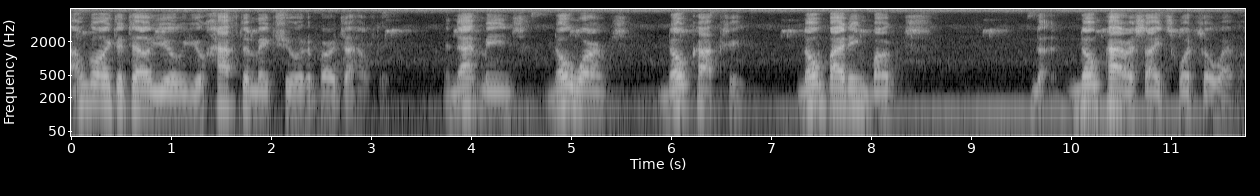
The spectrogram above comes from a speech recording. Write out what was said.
I'm going to tell you, you have to make sure the birds are healthy. And that means no worms, no cocci, no biting bugs, no, no parasites whatsoever.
